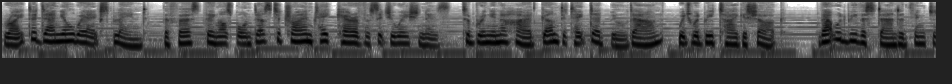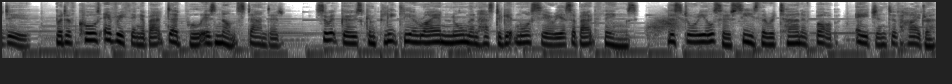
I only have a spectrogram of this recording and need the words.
Writer Daniel Way explained, the first thing Osborn does to try and take care of the situation is to bring in a hired gun to take Deadpool down, which would be Tiger Shark. That would be the standard thing to do. But of course everything about Deadpool is non-standard. So it goes completely awry and Norman has to get more serious about things. The story also sees the return of Bob, agent of Hydra.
